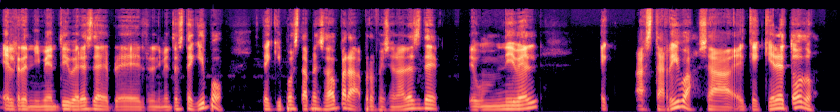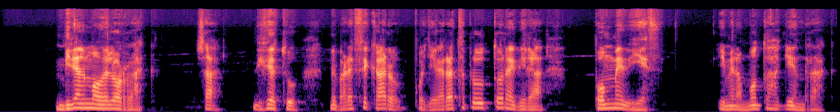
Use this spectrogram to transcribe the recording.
el rendimiento y ver el rendimiento de este equipo. Este equipo está pensado para profesionales de, de un nivel hasta arriba, o sea, el que quiere todo. Mira el modelo rack. O sea, dices tú, me parece caro, pues llegará esta productora y dirá, ponme 10 y me los montas aquí en rack.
